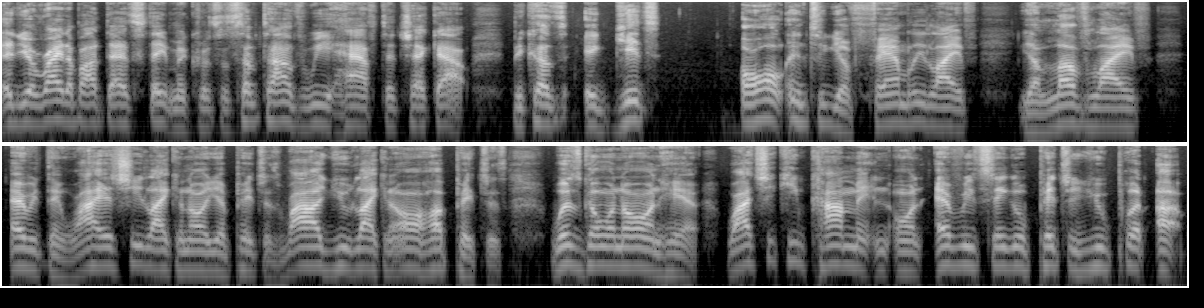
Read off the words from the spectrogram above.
and you're right about that statement, Crystal. Sometimes we have to check out because it gets all into your family life, your love life, everything. Why is she liking all your pictures? Why are you liking all her pictures? What's going on here? Why does she keep commenting on every single picture you put up?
